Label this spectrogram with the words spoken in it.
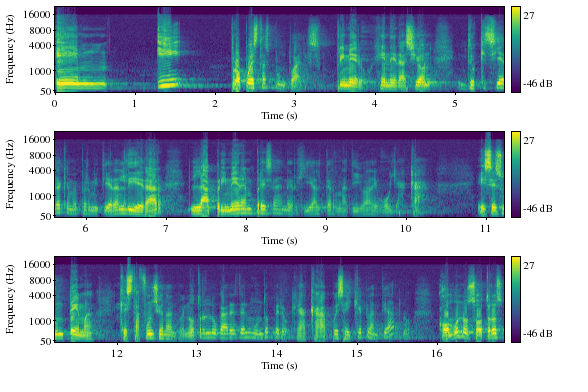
Eh, y propuestas puntuales. Primero, generación, yo quisiera que me permitieran liderar la primera empresa de energía alternativa de Boyacá. Ese es un tema que está funcionando en otros lugares del mundo, pero que acá pues hay que plantearlo. Cómo nosotros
